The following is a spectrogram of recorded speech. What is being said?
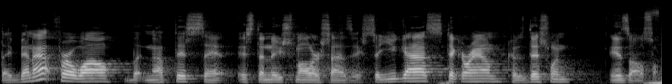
They've been out for a while, but not this set. It's the new smaller sizes. So you guys stick around because this one is awesome.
